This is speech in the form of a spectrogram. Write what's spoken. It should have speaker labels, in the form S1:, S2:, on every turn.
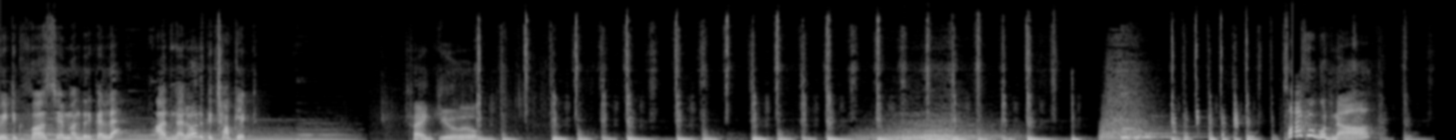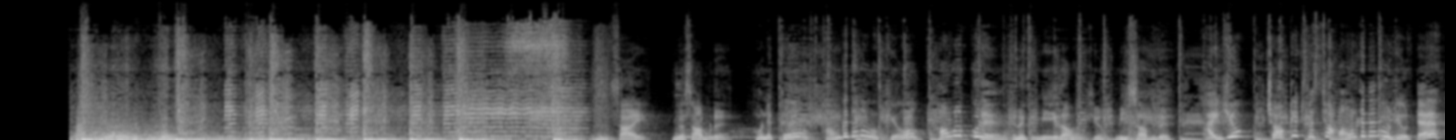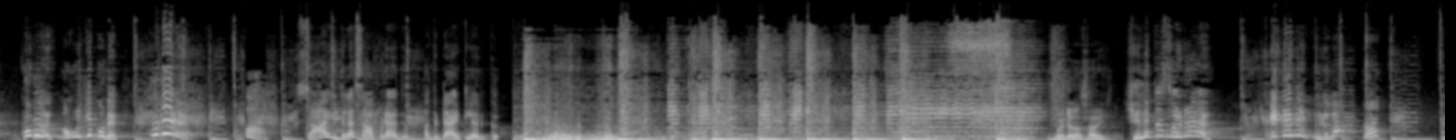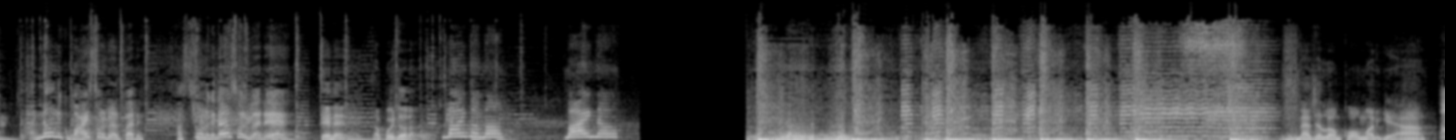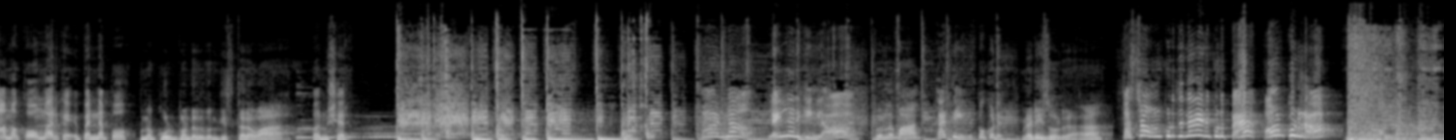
S1: வீட்டுக்கு first time வந்திருக்கல அதனால உனக்கு சாக்லேட்
S2: தேங்க்யூ
S1: சாய்க்கு குட்னா
S2: சாய் இந்த சாப்பிடு.
S1: உனக்கு அவங்க தானே முக்கியம்? அவங்களுக்கு கொடு.
S2: எனக்கு நீ தான் முக்கியம். நீ சாப்பிடு.
S1: ஐயோ சாக்லேட் ஃபர்ஸ்ட் அவங்களுக்கு தானே ஊட்டி விட்ட? கொடு அவங்களுக்கே கொடு. கொடு. சாய் இதெல்லாம் சாப்பிடாது. அது டயட்ல இருக்கு.
S2: போயிட்டு வா சாய்.
S1: என்னக்கா சொல்ற? ஏட்டே இங்க வா? அண்ணா உனக்கு பாய் சொல்றாரு பாரு. ஃபர்ஸ்ட் உனக்கு தானே சொல்வாரு?
S2: ஏனே நான் போயிட்டு வரேன்.
S1: பாய் மாமா. பாய்ண்ணா
S2: என்ன செல்லம் கோவமா இருக்கியா
S1: ஆமா கோவமா இருக்கு. இப்ப என்ன போ?
S2: உன்னை கூல் பண்றதுக்கு ஒரு கிஸ் தரவா?
S1: ஒரு நிமிஷம் இரு. ஆ, அண்ணா லைன்ல இருக்கீங்களா?
S2: சொல்லுமா.
S1: கார்த்தி இப்ப கொடு.
S2: வெடி சொல்ற?
S1: ஃபர்ஸ்ட் அவனுக்கு கொடுத்தா எனக்கு கொடுப்ப. அவன் கொடுறா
